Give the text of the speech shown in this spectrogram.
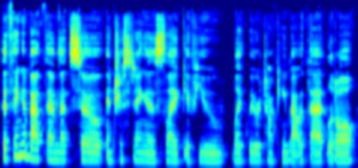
the thing about them that's so interesting is like if you like we were talking about with that little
